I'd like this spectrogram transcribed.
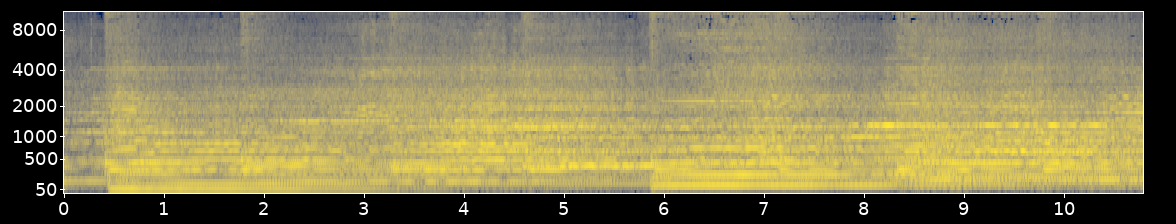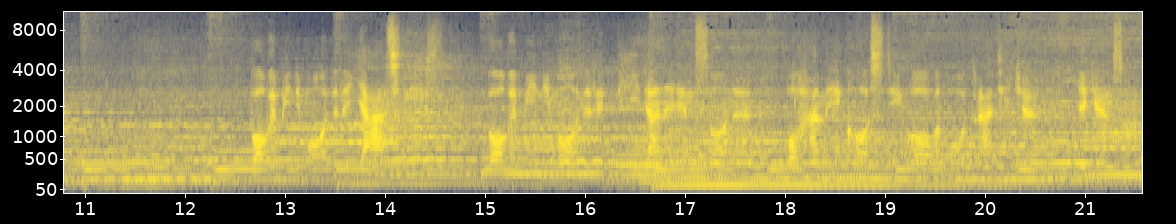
همه کاستی ها و قدرتی که یک انسان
